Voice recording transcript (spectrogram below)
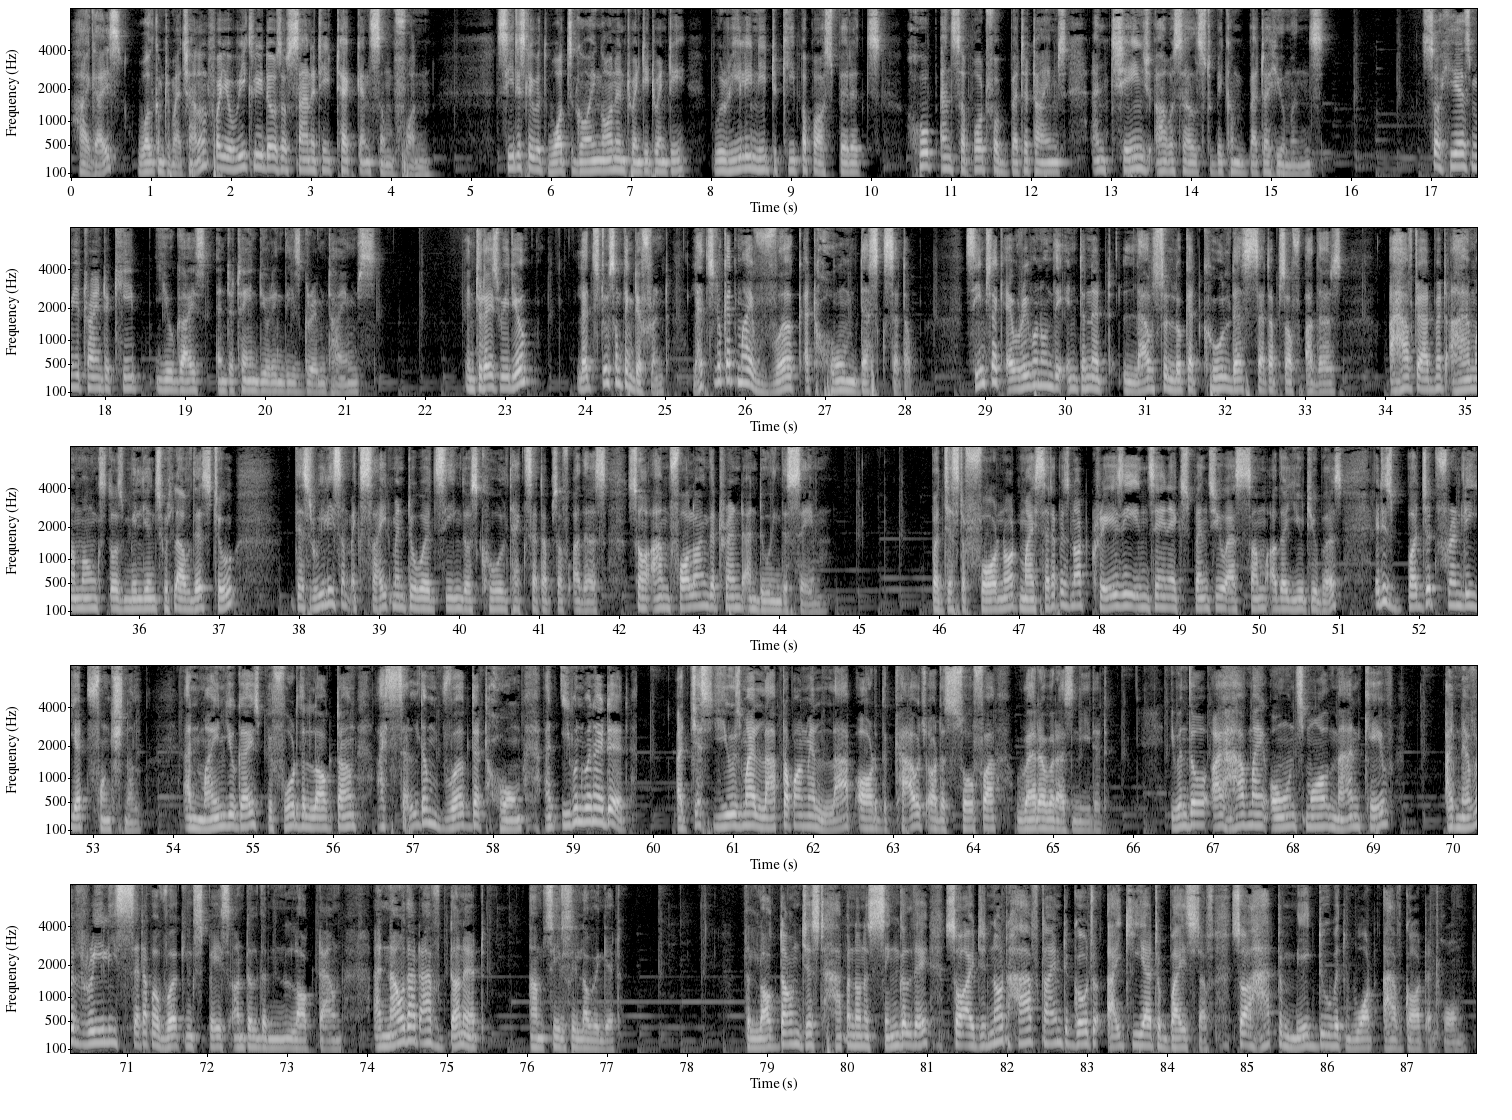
Hi, guys, welcome to my channel for your weekly dose of sanity, tech, and some fun. Seriously, with what's going on in 2020, we really need to keep up our spirits, hope and support for better times, and change ourselves to become better humans. So, here's me trying to keep you guys entertained during these grim times. In today's video, let's do something different. Let's look at my work at home desk setup. Seems like everyone on the internet loves to look at cool desk setups of others. I have to admit, I am amongst those millions who love this too. There's really some excitement towards seeing those cool tech setups of others, so I'm following the trend and doing the same. But just a foreknote, my setup is not crazy, insane, expensive as some other YouTubers. It is budget friendly yet functional. And mind you guys, before the lockdown, I seldom worked at home, and even when I did, I just used my laptop on my lap or the couch or the sofa wherever as needed. Even though I have my own small man cave, I never really set up a working space until the lockdown. And now that I've done it, I'm seriously loving it. The lockdown just happened on a single day, so I did not have time to go to IKEA to buy stuff, so I had to make do with what I've got at home.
